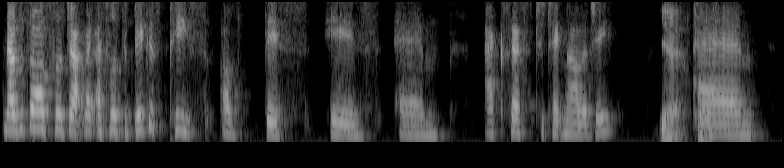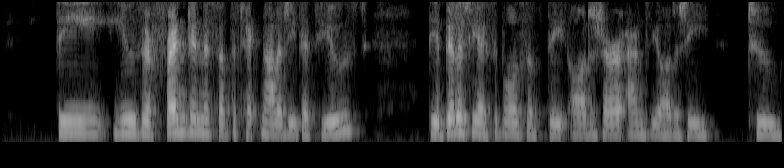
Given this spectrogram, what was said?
Now, there's also that, I suppose the biggest piece of this is um, access to technology. Yeah. Um, the user friendliness of the technology that's used, the ability, I suppose, of the auditor and the auditee to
